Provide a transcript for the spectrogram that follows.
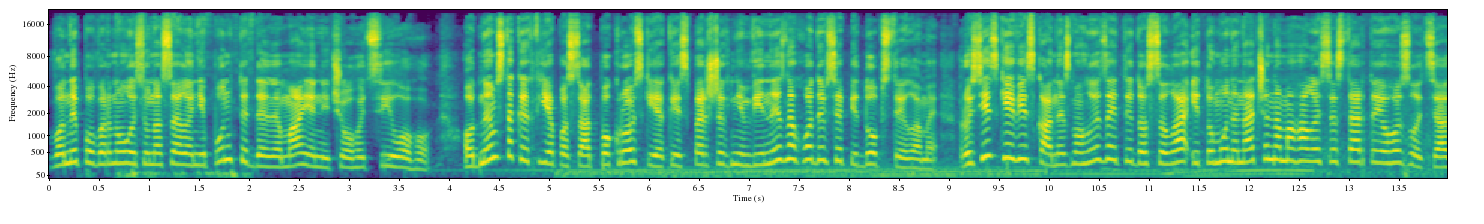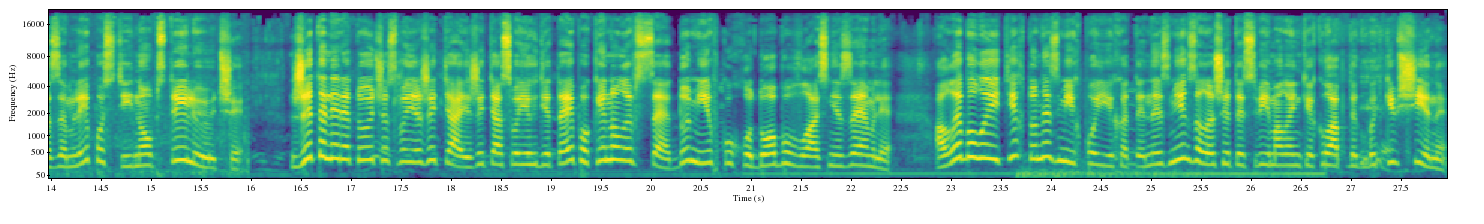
Вони повернулись у населені пункти, де немає нічого цілого. Одним з таких є посад Покровський, який з перших днів війни знаходився під обстрілами. Російські війська не змогли зайти до села і тому неначе намагалися стерти його з лиця землі, постійно обстрілюючи. Жителі, рятуючи своє життя і життя своїх дітей, покинули все домівку, худобу, власні землі. Але були і ті, хто не зміг поїхати, не зміг залишити свій маленький клаптик батьківщини.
